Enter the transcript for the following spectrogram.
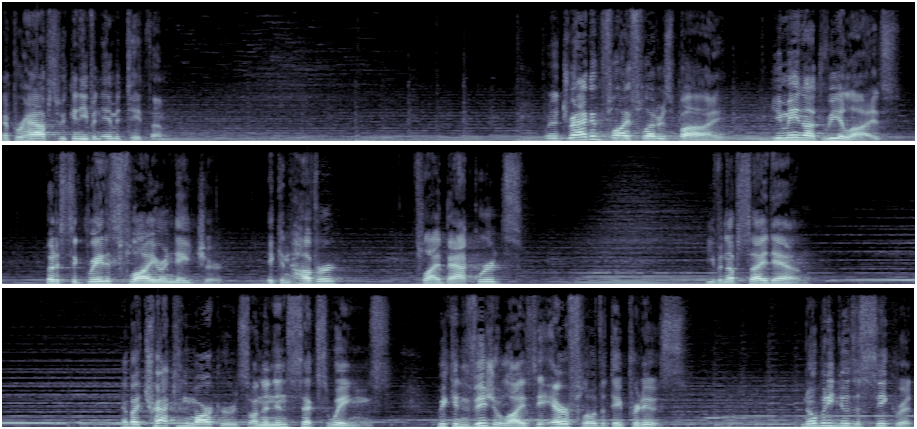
and perhaps we can even imitate them. When a dragonfly flutters by, you may not realize, but it's the greatest flyer in nature. It can hover, fly backwards, even upside down. And by tracking markers on an insect's wings, we can visualize the airflow that they produce. Nobody knew the secret,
